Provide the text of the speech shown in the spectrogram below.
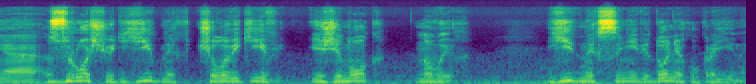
е, зрощують гідних чоловіків і жінок нових, гідних синів і доньок України.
